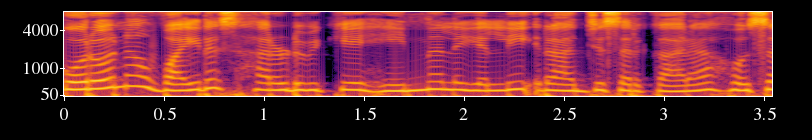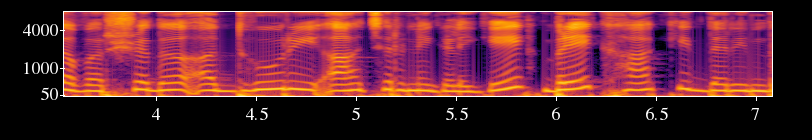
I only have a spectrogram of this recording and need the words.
ಕೊರೋನಾ ವೈರಸ್ ಹರಡುವಿಕೆ ಹಿನ್ನೆಲೆಯಲ್ಲಿ ರಾಜ್ಯ ಸರ್ಕಾರ ಹೊಸ ವರ್ಷದ ಅದ್ಧೂರಿ ಆಚರಣೆಗಳಿಗೆ ಬ್ರೇಕ್ ಹಾಕಿದ್ದರಿಂದ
